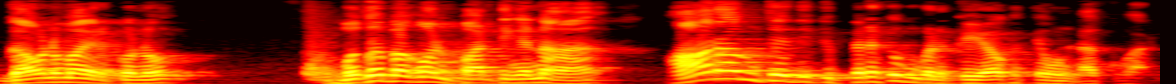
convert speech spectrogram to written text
கவனமாக இருக்கணும். புத பகவான் பார்த்தீங்கன்னா ஆறாம் தேதிக்கு பிறகு உங்களுக்கு யோகத்தை உண்டாக்குவார்.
